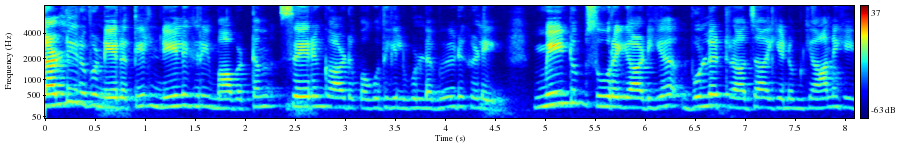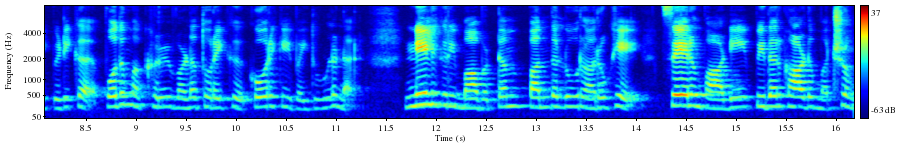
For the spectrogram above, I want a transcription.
நள்ளிரவு நேரத்தில் நீலகிரி மாவட்டம் சேரங்காடு பகுதியில் உள்ள வீடுகளை மீண்டும் சூறையாடிய புல்லட் ராஜா எனும் யானையை பிடிக்க பொதுமக்கள் வனத்துறைக்கு கோரிக்கை வைத்துள்ளனர். நீலகிரி மாவட்டம் பந்தலூர் அருகே சேரும்பாடி பிதர்காடு மற்றும்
